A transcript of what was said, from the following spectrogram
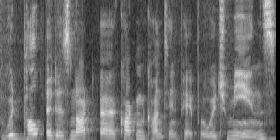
wood pulp. It is not a cotton content paper, which means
